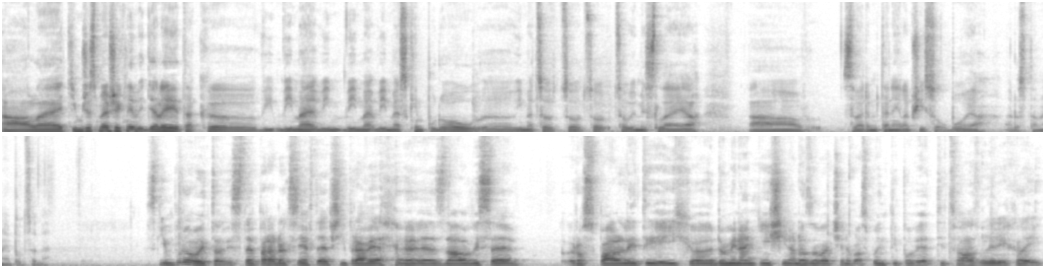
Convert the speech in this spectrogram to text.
ale tím, že jsme všechny viděli, tak eh, víme, víme, víme s kým půjdou, eh, víme, co, co, co, co vymyslí a, a zvedeme ten nejlepší souboj a, a dostaneme pod sebe. S kým půjdou to? Vy jste paradoxně v té přípravě, eh, zdálo by se, rozpálili ty jejich dominantnější nadazovače, nebo aspoň typově ty, co házeli rychleji,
